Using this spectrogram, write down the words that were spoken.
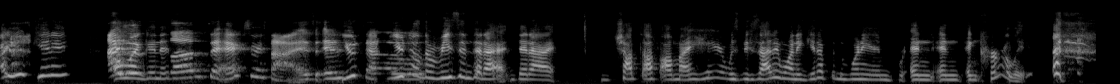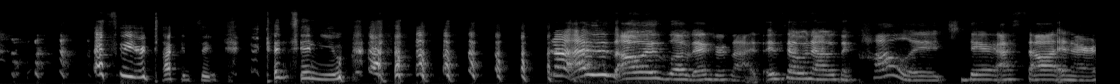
Are you kidding? I oh my goodness. love to exercise. And you, so, you know the reason that I that I chopped off all my hair was because I didn't want to get up in the morning and and and, and curl it. That's who you're talking to. Continue. no, I just always loved exercise. And so when I was in college, there I saw in our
